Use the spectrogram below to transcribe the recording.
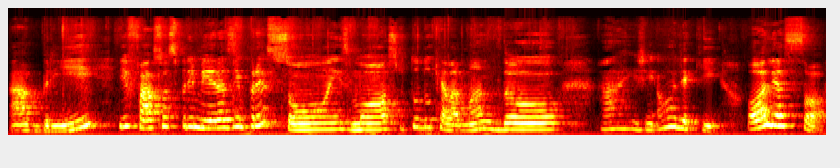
abri e faço as primeiras impressões, mostro tudo que ela mandou. Ai, gente, olha aqui, olha só,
